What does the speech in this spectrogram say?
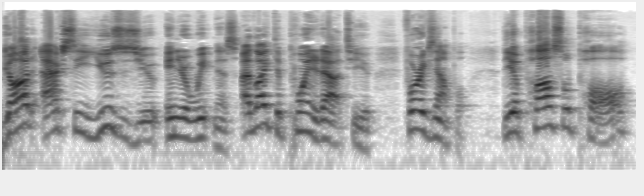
God actually uses you in your weakness. I'd like to point it out to you. For example, the Apostle Paul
